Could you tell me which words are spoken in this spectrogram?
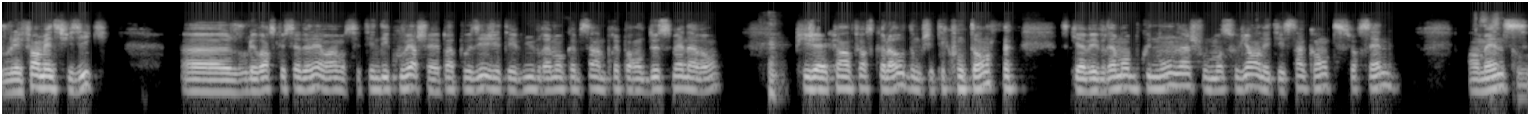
Je l'ai fait en men's physique. Je voulais voir ce que ça donnait. C'était une découverte. Je ne savais pas poser. J'étais venu vraiment comme ça en me préparant deux semaines avant. Puis j'avais fait un first call out, donc j'étais content. Parce qu'il y avait vraiment beaucoup de monde là. Je m'en souviens, on était 50 sur scène en men's.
